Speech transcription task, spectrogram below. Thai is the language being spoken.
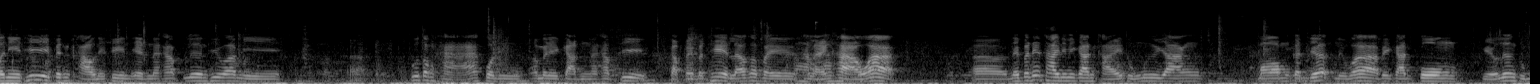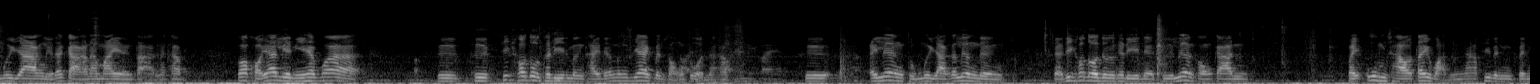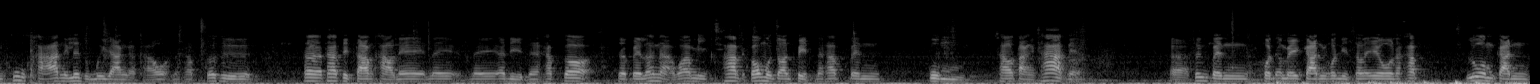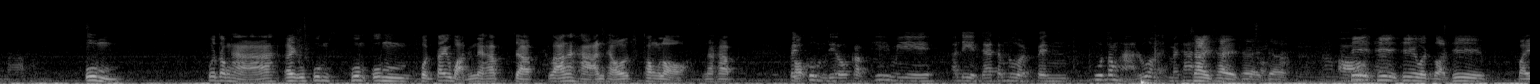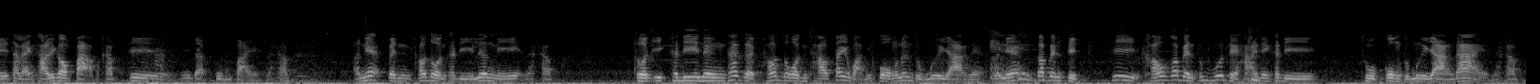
กรณีที่เป็นข่าวใน CNN นะครับ เรื่องที่ว่ามีผู้ต้องหาคนอเมริกันนะครับ ที่กลับไปประเทศแล้วก็ไปแถลงข่าวว่าในประเทศไทยนี่มีการขายถุงมือยางปลอมกันเยอะ หรือว่าเป็นการโกงเกี่ยวเรื่องถุงมือยางหรือหน้ากากอนามัยต่างๆนะครับ ก็ขออนุญาตเรียนงนี้ครับว่า คือคือที่เขาโดนคดีในเมืองไทยนี่ยต้องแยกเป็นสองส่วนนะครับ คือไอ้เรื่องถุงมือยางก็เรื่องหนึ่งแต่ที่เขาโดนดำเนินคดีเนี่ยคือเรื่องของการ ไปอุ้มชาวไต้หวันนะครับที่เป็นเป็นคู่ค้าในเรื่องถุงมือยางกับเขานะครับ ก็คือถ้าถ้าติดตามข่าวในในในอดีตนะครับ ก็จะเป็นลักษณะว่ามีภาพจากกล้องวงจรปิดนะครับ เป็นกลุ่มชาวต่างชาติเนี่ยอ่อซึ่งเป็นคนอเมริกันคนอิสราเอลนะครับ ร่วมกันอุ้มผู้ต้องหาเอ้ยอุ้มอุ้มอุ้มคนไต้หวันนะครับ จากร้านอาหารแถวทองหล่อนะครับ เป็นกลุ่มเดียวกับที่มีอดีตนายตำรวจเป็นผู้ต้องหาร่วมใช่ไหมท่าน ใช่ใช่ใช่ใช่อ๋อ ที่ที่ที่วันก่อนที่ไปแถลงข่าวที่กองปราบครับที่ที่จับกลุ่มไปนะครับอืมอันเนี้ยเป็นเขาโดนคดีเรื่องนี้นะครับ ส่วนอีกคดีหนึ่งถ้าเกิดเขาโดนชาวไต้หวันโกงเรื่องถุงมือยางเนี่ย อันเนี้ยก็เป็นสิทธิ์ที่เขาก็เป็นผู้เสียหายในคดีถูกโกงถุงมือยางได้นะครับ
